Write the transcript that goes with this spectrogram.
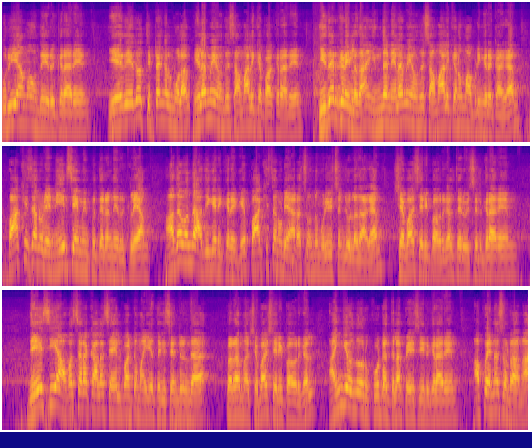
புரியாம வந்து இருக்கிறாரு. ஏதேதோ திட்டங்கள் மூலம் நிலைமையை வந்து சமாளிக்க பார்க்குறாரு. இதற்கிடையில தான் இந்த நிலைமையை வந்து சமாளிக்கணும் அப்படிங்கிறக்காக பாகிஸ்தானுடைய நீர் சேமிப்பு திறன் இருக்கு இல்லையா? அதை வந்து அதிகரிக்கிறதுக்கு பாகிஸ்தானுடைய அரசு வந்து முடிவு செஞ்சுள்ளதாக ஷெபாஸ் ஷெரீப் அவர்கள் தெரிவிச்சிருக்கிறாரு. தேசிய அவசர கால செயல்பாட்டு மையத்துக்கு சென்றிருந்த பிரதமர் ஷெபாஸ் ஷெரீப் அவர்கள் அங்கே வந்து ஒரு கூட்டத்தில் பேசியிருக்கிறாரு. அப்போ என்ன சொல்றாருன்னா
